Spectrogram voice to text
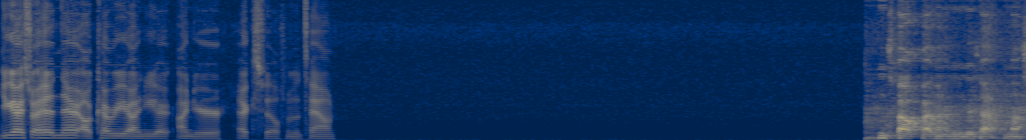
You guys start heading there. I'll cover you on your on your exfil from the town. It's about 500 meters out from us.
